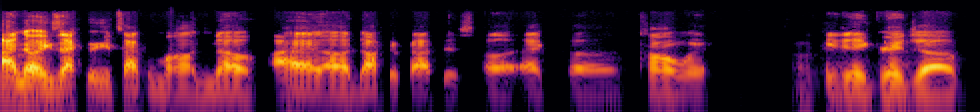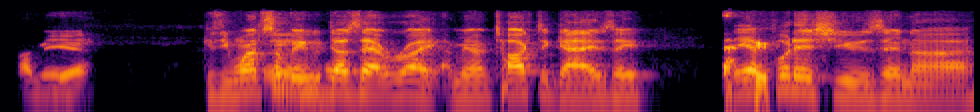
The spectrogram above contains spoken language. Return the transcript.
I know exactly what you're talking about. No, I had uh, Dr. Pappas uh, at uh, Conway. He did a great job. I mean, yeah. because you want somebody who does that right. I mean, I've talked to guys they they have foot issues and uh,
